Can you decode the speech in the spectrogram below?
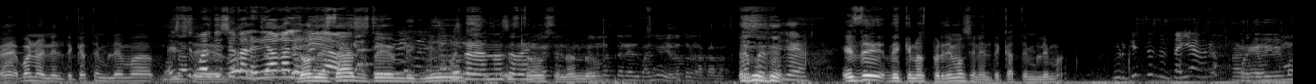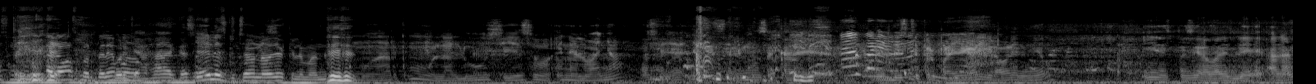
Eh, bueno, en el Tecate Emblema Es dice, igual dice galería, galería. ¿Dónde estás? Estoy en Big Meals. Pero no. Estamos cenando. Ya. Es de, de que nos perdimos en el Tecate Emblema. ¿Por qué estás hasta allá, bro? Porque vivimos juntos, hablamos por teléfono. Porque, ajá, casi. Ya le escucharon un audio que le mandé. Acomodar como la luz y eso en el baño. O sea, ya, ya salimos acá de, del este, pero para llegar y grabar el mío. Y después grabar el de Alan.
